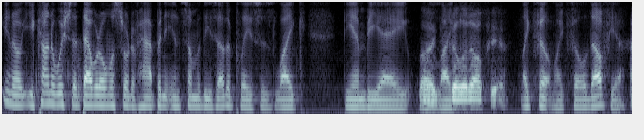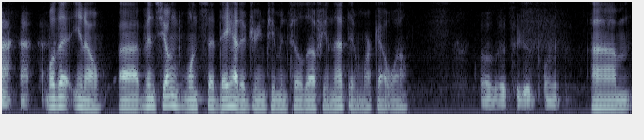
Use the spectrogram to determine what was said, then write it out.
You know, you kind of wish that that would almost sort of happen in some of these other places, like the NBA, like, like Philadelphia, like Phil, like Philadelphia. well, that you know, uh, Vince Young once said they had a dream team in Philadelphia, and that didn't work out well. Oh, that's a good point. Um,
